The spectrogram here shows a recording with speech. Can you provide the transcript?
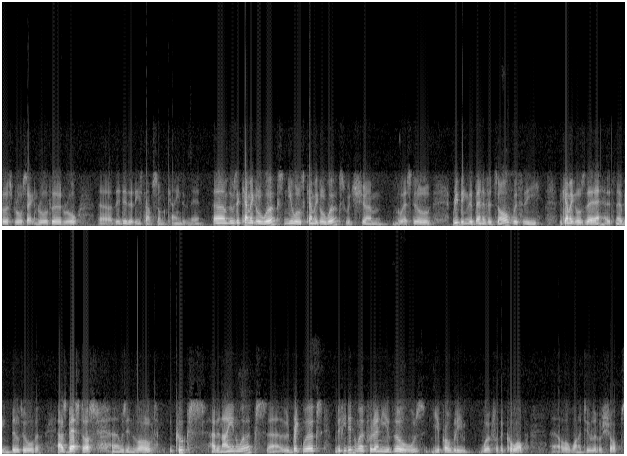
first row, second row, third row, uh, they did at least have some kind of name. Um, there was a chemical works, Newall's Chemical Works, which um, we're still reaping the benefits of with the, the chemicals there. It's now been built over. Asbestos uh, was involved. Cooks had an ironworks, uh, there were brickworks, but if you didn't work for any of those, you probably worked for the co-op uh, or one or two little shops.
